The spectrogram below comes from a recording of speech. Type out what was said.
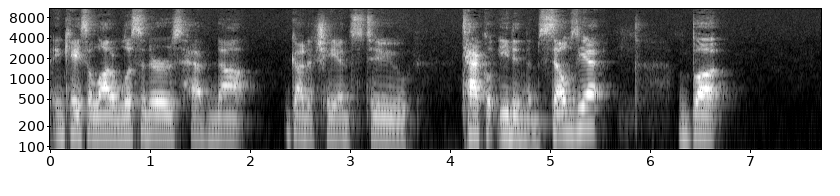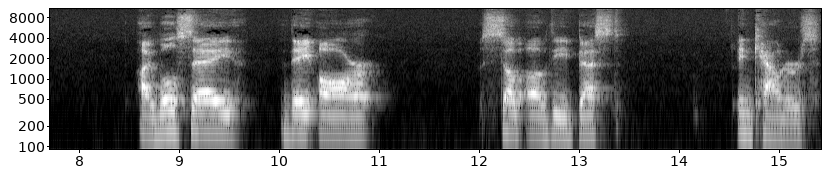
in case a lot of listeners have not got a chance to tackle Eden themselves yet. But I will say they are some of the best encounters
